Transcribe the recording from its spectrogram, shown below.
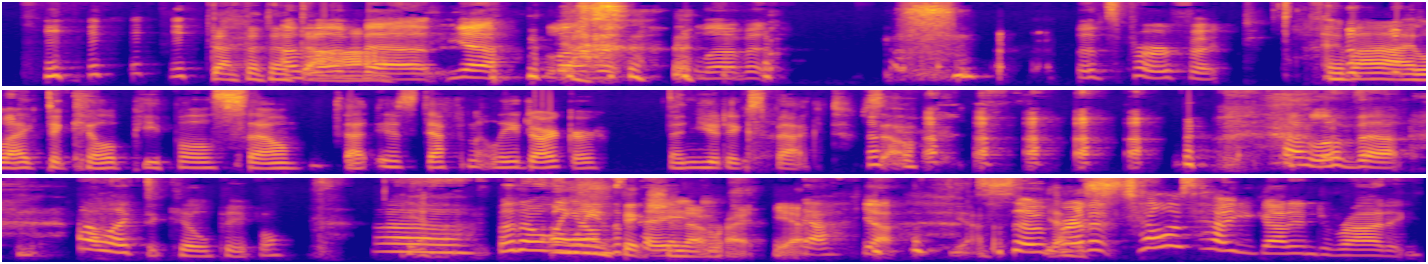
dun, dun, dun, I love that. Yeah, love it. love it. That's perfect. well, I like to kill people, so that is definitely darker than you'd expect. So I love that. I like to kill people, uh, yeah. but only, only in fiction, though, right? Yeah, yeah, yeah. yes. So, yes. Greta, tell us how you got into writing.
